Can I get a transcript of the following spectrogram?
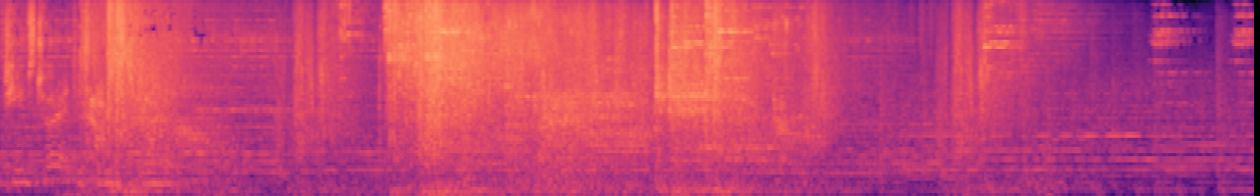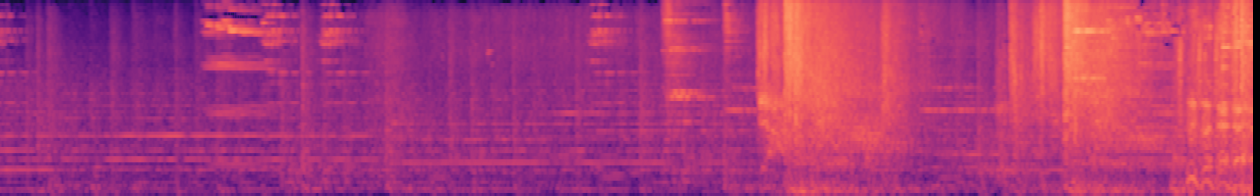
Blue Team's turret has been destroyed. Ha ha ha!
